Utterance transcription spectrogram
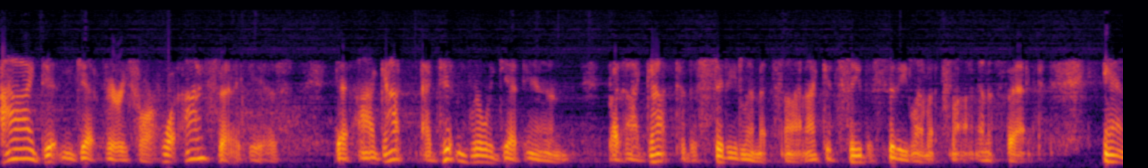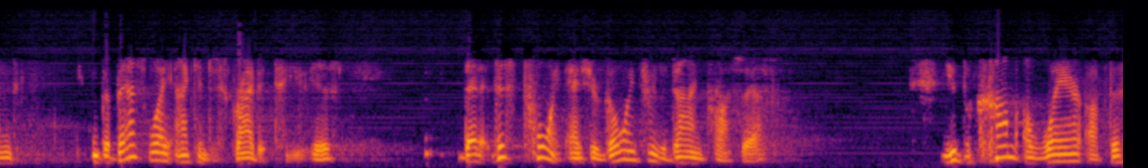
I didn't get very far. What I say is that I got, I didn't really get in, but I got to the city limit sign. I could see the city limit sign in effect. And the best way I can describe it to you is that at this point, as you're going through the dying process, you become aware of this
